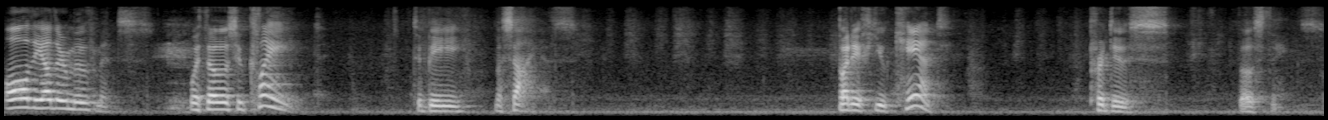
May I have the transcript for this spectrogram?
all the other movements with those who claimed to be messiahs. But if you can't produce those things,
